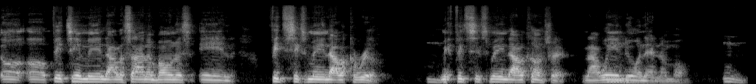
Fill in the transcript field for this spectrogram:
Uh, uh, fifteen million dollar signing bonus and fifty six million dollar career. Mean, fifty six million dollar contract. Now we ain't Mm. doing that no more. Mm.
